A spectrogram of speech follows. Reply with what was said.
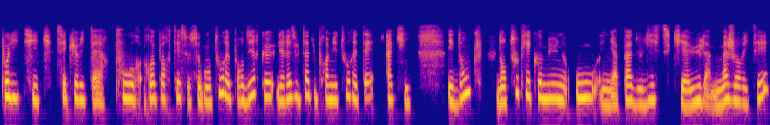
politique, sécuritaire pour reporter ce second tour et pour dire que les résultats du premier tour étaient acquis. Et donc, dans toutes les communes où il n'y a pas de liste qui a eu la majorité,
